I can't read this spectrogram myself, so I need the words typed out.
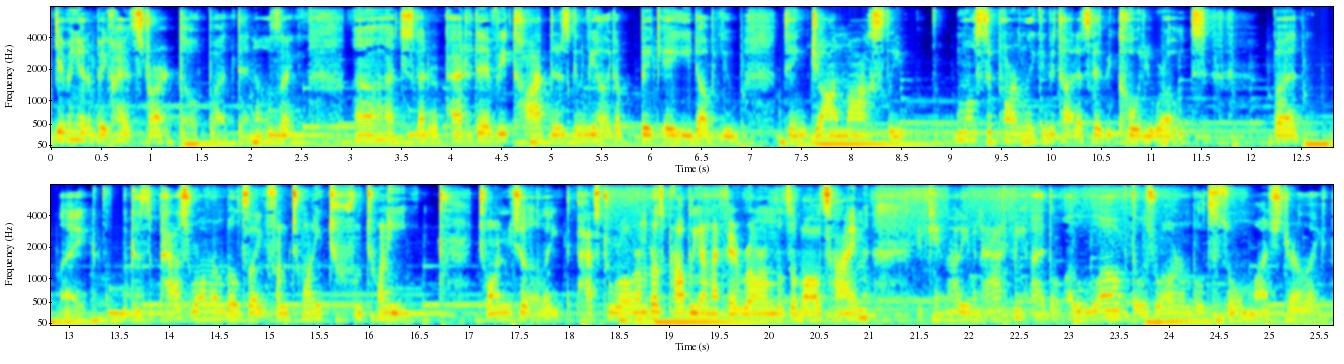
giving it a big head start though. But then it was like, uh, it just got repetitive. We thought there's gonna be like a big AEW thing, Jon Moxley. Most importantly, we thought it's gonna be Cody Rhodes, but like because the past Royal Rumbles, like from 20 from 2020 to like the past two Royal Rumbles, probably are my favorite Royal Rumbles of all time. You cannot even add me. I. I love those Royal Rumbles so much. They're like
